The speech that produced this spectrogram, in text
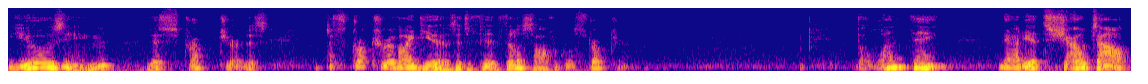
using this structure, this structure of ideas. It's a philosophical structure. The one thing that it shouts out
